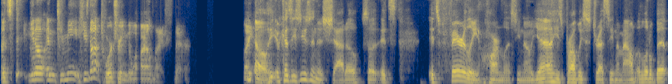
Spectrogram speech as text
It's you know, and to me, he's not torturing the wildlife there. Like no, he, because he's using his shadow, so it's it's fairly harmless, you know. Yeah, he's probably stressing him out a little bit.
